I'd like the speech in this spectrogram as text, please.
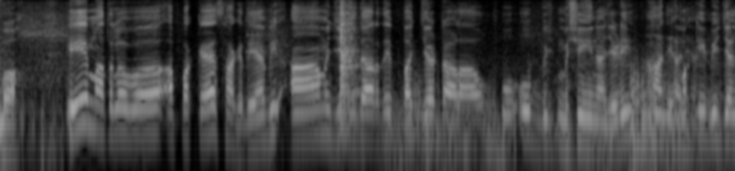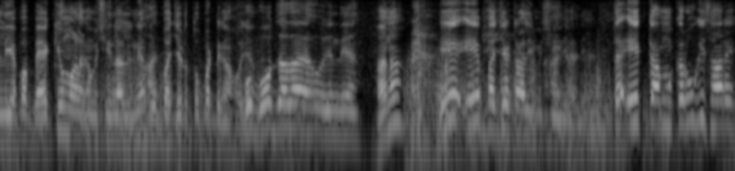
ਵਾਹ। ਇਹ ਮਤਲਬ ਆਪਾਂ ਕਹਿ ਸਕਦੇ ਆ ਵੀ ਆਮ ਜ਼ਿਮੀਦਾਰ ਦੇ ਬਜਟ ਵਾਲਾ ਉਹ ਉਹ ਮਸ਼ੀਨ ਆ ਜਿਹੜੀ। ਹਾਂਜੀ, ਹਾਂਜੀ, ਮੱਕੀ ਬੀਜਣ ਲਈ ਆਪਾਂ ਵੈਕਿਊਮ ਵਾਲੀਆਂ ਮਸ਼ੀਨਾਂ ਲੈਂਦੇ ਆ ਉਹ ਬਜਟ ਤੋਂ ਵੱਡੀਆਂ ਹੋ ਉਹ ਜਾਂਦੀਆਂ। ਬਹੁਤ ਜ਼ਿਆਦਾ ਹੋ ਜਾਂਦੀਆਂ। ਹਨਾ? ਇਹ ਇਹ ਬਜਟ ਵਾਲੀ ਮਸ਼ੀਨ ਹਾਂਜੀ, ਹੈ ਤਾਂ ਇਹ ਕੰਮ ਕਰੂਗੀ ਸਾਰੇ?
